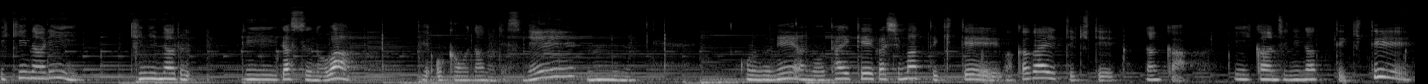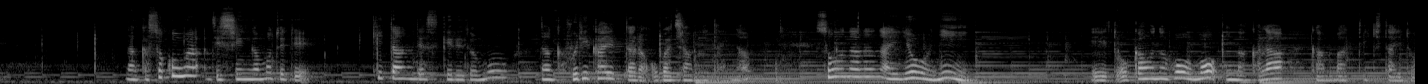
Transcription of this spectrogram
いきなり気になるり出すのはお顔なのですね。うん、このねあの体型が締まってきて若返ってきてなんかいい感じになってきてなんかそこは自信が持ててきたんですけれどもなんか振り返ったらおばちゃんみたいな。そうならないように、えーと、お顔の方も今から頑張っていきたいと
